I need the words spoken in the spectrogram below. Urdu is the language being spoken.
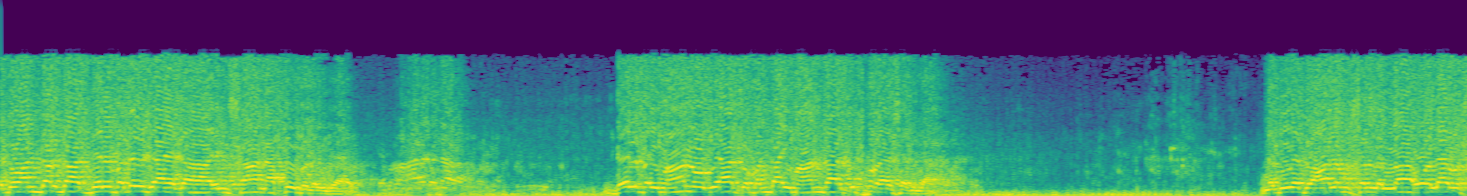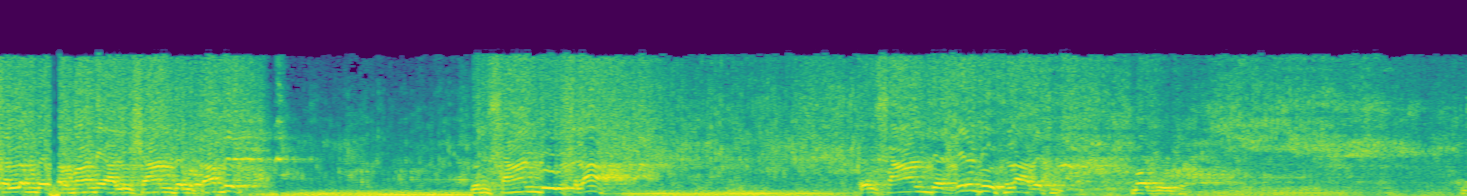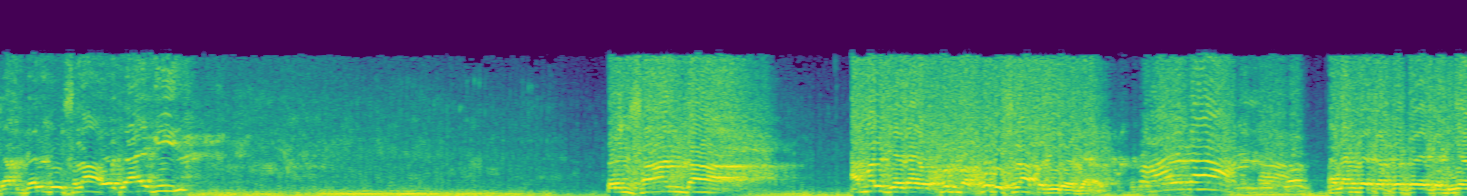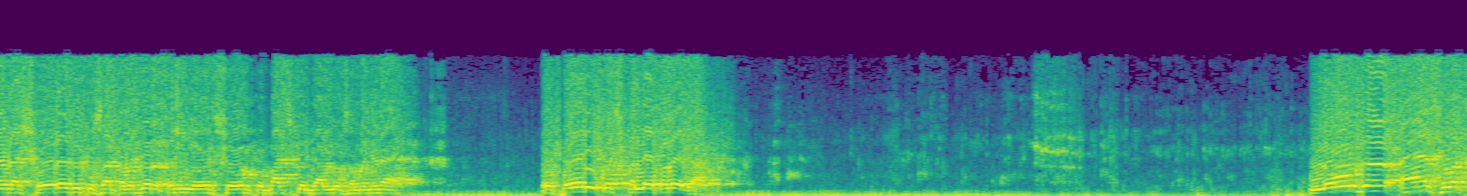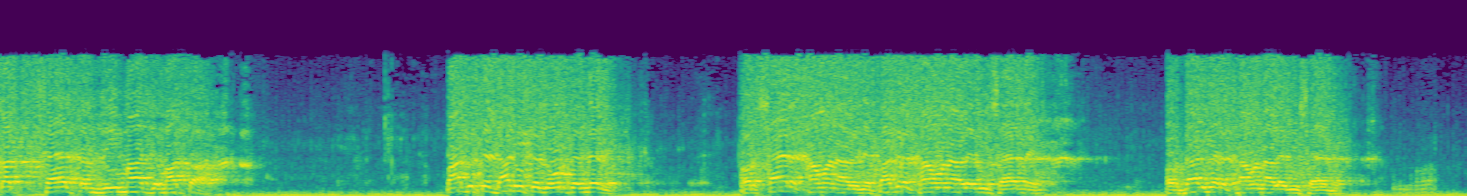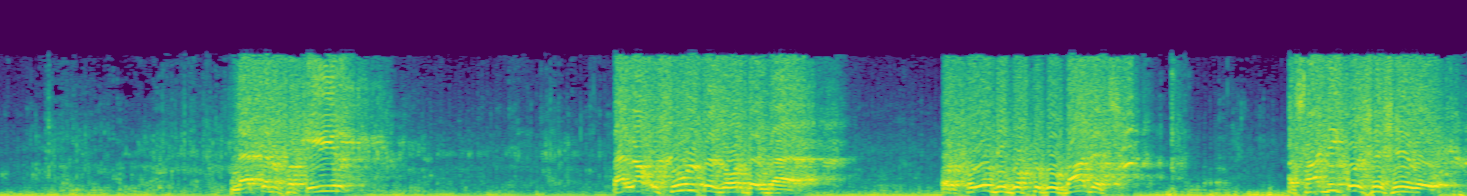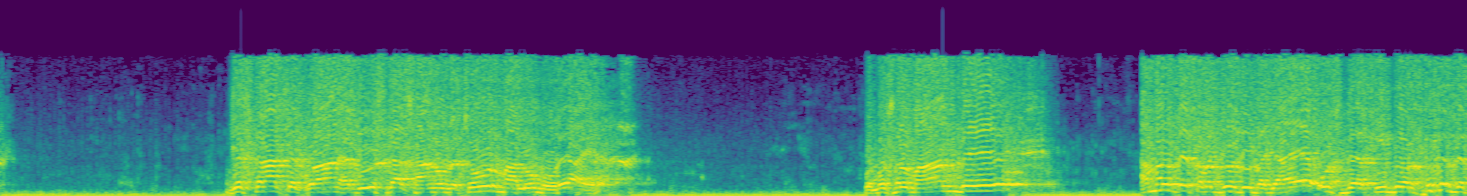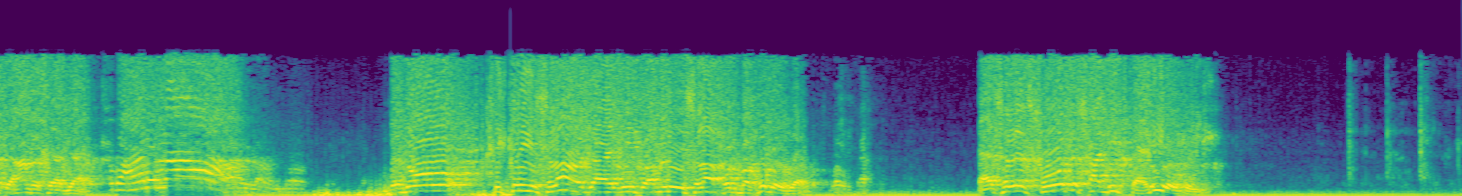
جب اندر کا دل بدل جائے گا، انسان آپ ہی بدل جائے گا۔ دل بےمان ہو گیا تو بندہ ایماندار کتوں رہ سکتا نبی عالم صلی اللہ علیہ وسلم کے فرمانے علی شان کے مطابق انسان کی اصلاح، انسان کے دل کی اصلاح موجود ہے۔ جب دل کی اصلاح ہو جائے گی، تو انسان کا عمل جہا ہے وہ خود بخود اصلاح پذیر ہو جائے۔ الگ دے ٹپے گڈیاں کا شور ہے بھی تصا توجہ رکھنی ہے، شور کو بچ کے گل کو سمجھنا ہے۔ تو پھر ہی کچھ پلے پڑے گا۔ لوگ سہ تنظیم جماعت پگ سے داڑی سے زور دے اور سہ رکھاو والے نے، پگ رکھاو والے بھی سہ نے۔ اور داڑیاں رکھاو والے بھی سہ نے۔ لیکن فقیر پہلا اصول پہ زور دینا ہے۔ اور فرو کی گفتگو بعد ساری کوشش ہے جس طرح کے قرآن حدیث کا سانو نچوڑ معلوم ہو رہا ہے کہ مسلمان دے عمل دے توجہ دی بجائے اس دے عقیدے اور فکر دے دھیان رکھا جائے۔ جب فکری اصلاح ہو جائے گی تو عملی اصلاح خود بخود ہو جائے۔ ایسے سوچ ساری پیڑی ہو گئی۔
